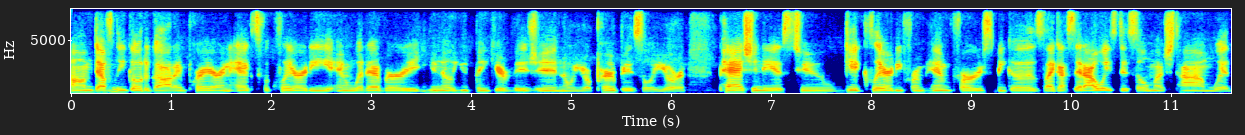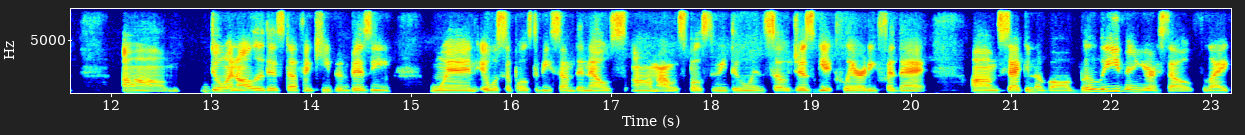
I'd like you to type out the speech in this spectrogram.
um, definitely go to God in prayer and ask for clarity and whatever you know you think your vision or your purpose or your passion is to get clarity from Him first. Because, like I said, I wasted so much time with um, doing all of this stuff and keeping busy when it was supposed to be something else um, I was supposed to be doing. So just get clarity for that. Um, second of all, believe in yourself. Like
